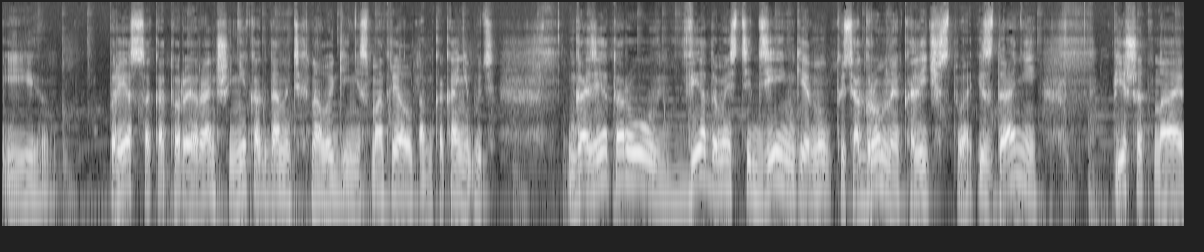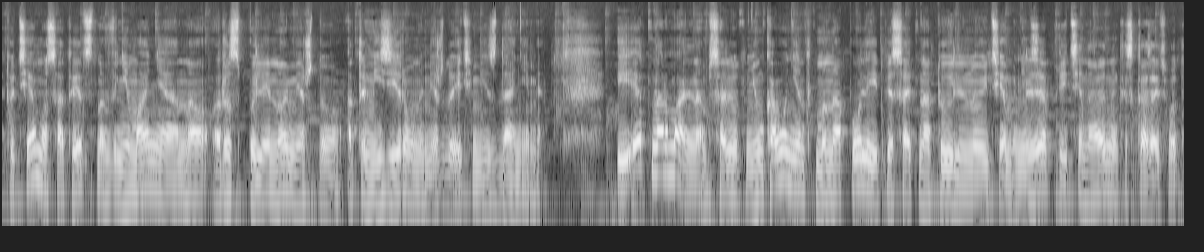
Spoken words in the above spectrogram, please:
и пресса, которая раньше никогда на технологии не смотрела, там какая-нибудь газета.ру, ведомости, деньги, ну, то есть огромное количество изданий пишет на эту тему, соответственно, внимание оно распылено между, атомизировано между этими изданиями. И это нормально абсолютно. Ни у кого нет монополии писать на ту или иную тему. Нельзя прийти на рынок и сказать, вот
